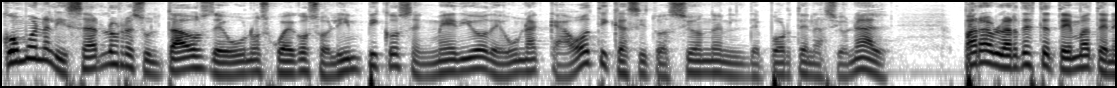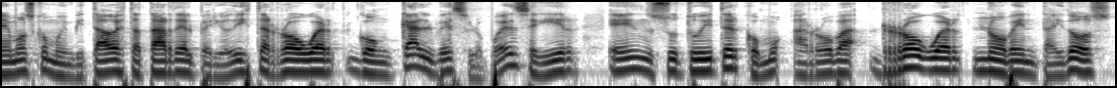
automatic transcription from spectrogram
¿cómo analizar los resultados de unos Juegos Olímpicos en medio de una caótica situación en el deporte nacional? Para hablar de este tema tenemos como invitado esta tarde al periodista Robert Goncalves, lo pueden seguir en su Twitter como arroba Robert92.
